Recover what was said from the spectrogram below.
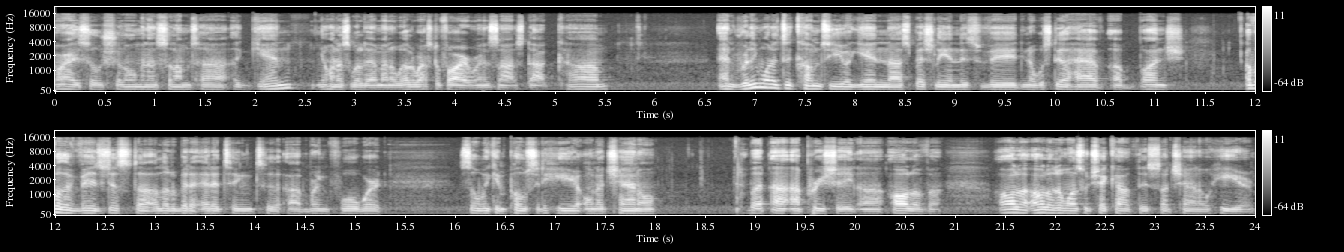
Alright, so shalom and salam ta again. Yohannes Wolde Amanuel, Rastafari Renaissance.com. And really wanted to come to you again, uh, especially in this vid. You know, we'll still have a bunch of other vids, just uh, a little bit of editing to uh, bring forward so we can post it here on the channel. But I appreciate uh, all of uh, all of, all of the ones who check out this uh, channel here.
